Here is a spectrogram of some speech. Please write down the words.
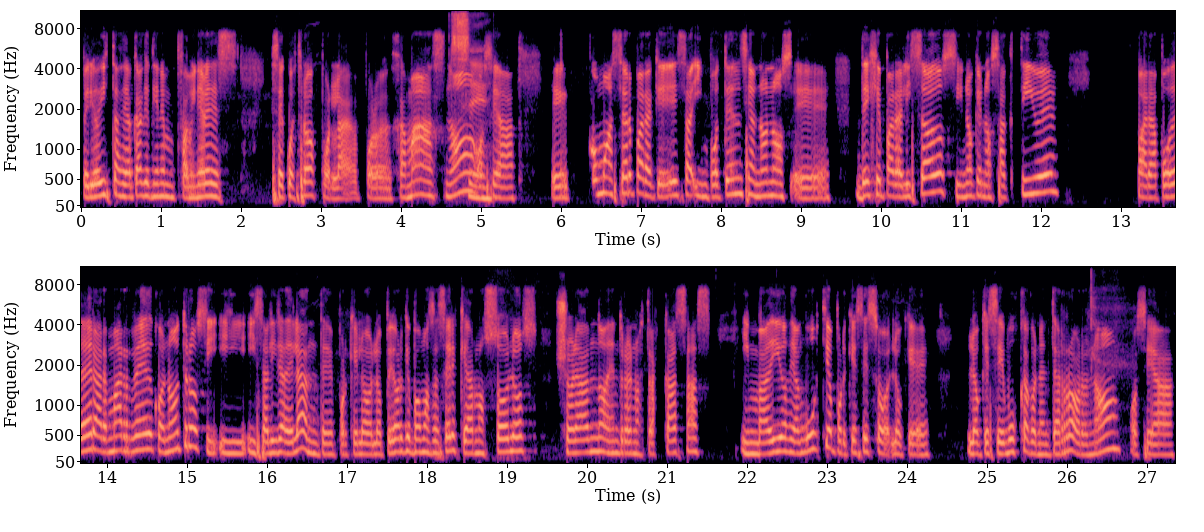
periodistas de acá que tienen familiares secuestrados por la por Hamas, ¿no? O sea, eh, cómo hacer para que esa impotencia no nos eh, deje paralizados, sino que nos active para poder armar red con otros y, salir adelante, porque lo, peor que podemos hacer es quedarnos solos, llorando dentro de nuestras casas, invadidos de angustia, porque es eso lo que, lo que se busca con el terror, ¿no? O sea,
